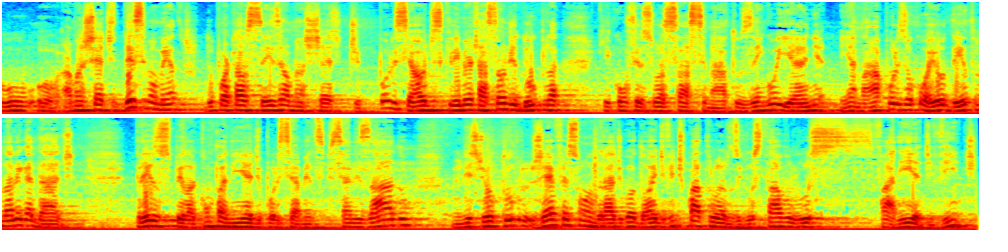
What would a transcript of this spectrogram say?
O- a manchete desse momento do Portal 6 é uma manchete policial. Diz que libertação de dupla que confessou assassinatos em Goiânia, em Anápolis, ocorreu dentro da legalidade. Presos pela Companhia de Policiamento Especializado, no início de outubro, Jefferson Andrade Godoy, de 24 anos, e Gustavo Luz Faria, de 20,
